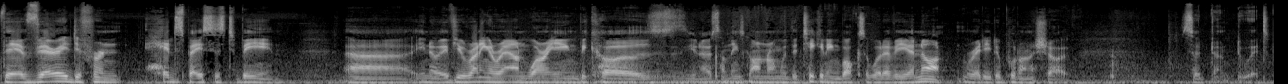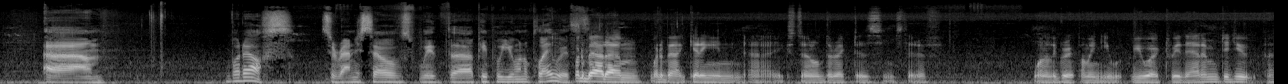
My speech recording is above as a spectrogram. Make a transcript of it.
They're very different headspaces to be in. Uh, you know, if you're running around worrying because you know something's gone wrong with the ticketing box or whatever, you're not ready to put on a show. So don't do it. Um, what else? Surround yourselves with uh, people you want to play with. What about um, what about getting in uh, external directors instead of one of the group? I mean, you you worked with Adam. Did you uh,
